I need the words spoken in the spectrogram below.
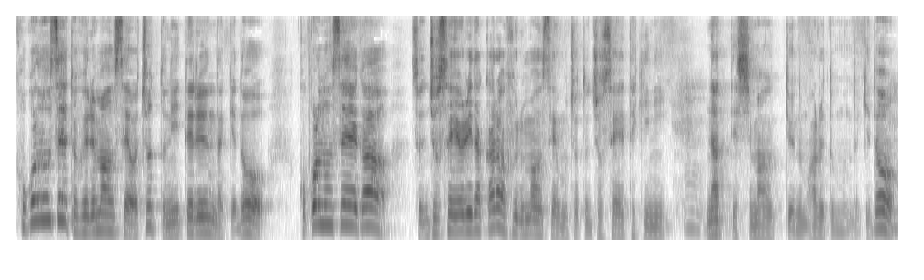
心の性と振る舞う性はちょっと似てるんだけど心の性が女性寄りだから振る舞う性もちょっと女性的にうんなってしまうっていうのもあると思うんだけど、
